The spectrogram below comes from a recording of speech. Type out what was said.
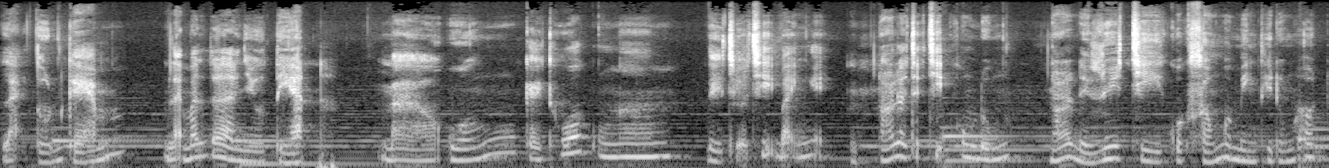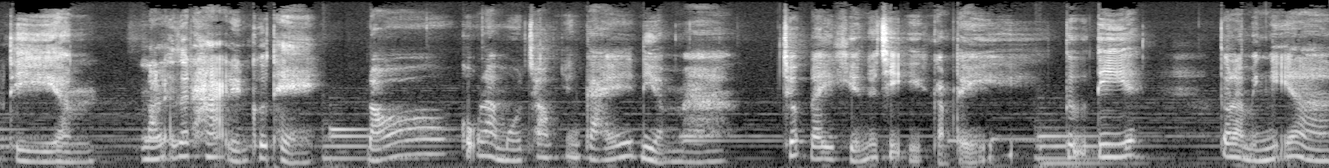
lại tốn kém lại mất rất là nhiều tiền. Mà uống cái thuốc để chữa trị bệnh ấy nói là chữa trị không đúng nó là để duy trì cuộc sống của mình thì đúng hơn. Thì nó lại rất hại đến cơ thể. Đó cũng là một trong những cái điểm mà trước đây khiến cho chị cảm thấy tự ti ấy tức là mình nghĩ là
